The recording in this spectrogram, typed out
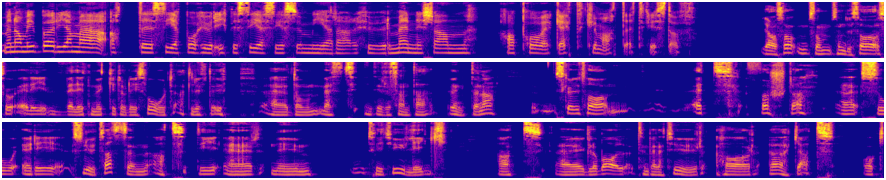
Men om vi börjar med att eh, se på hur IPCC summerar hur människan har påverkat klimatet, Kristoff. Ja, som, som, som, du sa så är det väldigt mycket och det är svårt att lyfta upp eh, de mest intressanta punkterna. Ska vi ta ett första eh, så är det slutsatsen att det är nu otvetydigt att eh, global temperatur har ökat och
